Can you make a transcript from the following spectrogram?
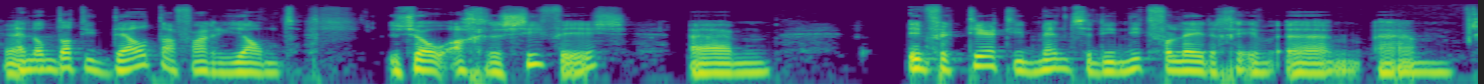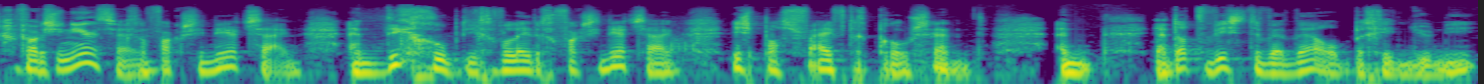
En omdat die Delta-variant zo agressief is, ehm, infecteert die mensen die niet volledig ehm, ehm, Gevaccineerd zijn. gevaccineerd zijn. En die groep die volledig gevaccineerd zijn, is pas 50%. En ja, dat wisten we wel begin juni.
